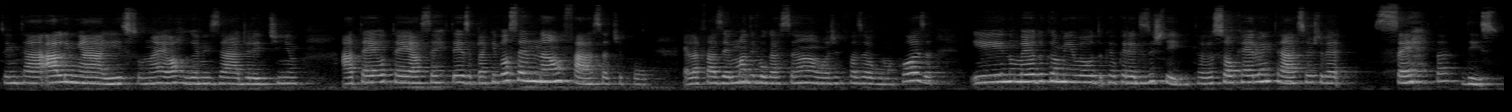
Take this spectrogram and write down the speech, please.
tentar alinhar isso, né, organizar direitinho, até eu ter a certeza, para que você não faça, tipo, ela fazer uma divulgação ou a gente fazer alguma coisa e no meio do caminho eu, que eu queria desistir. Então eu só quero entrar se eu estiver certa disso.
